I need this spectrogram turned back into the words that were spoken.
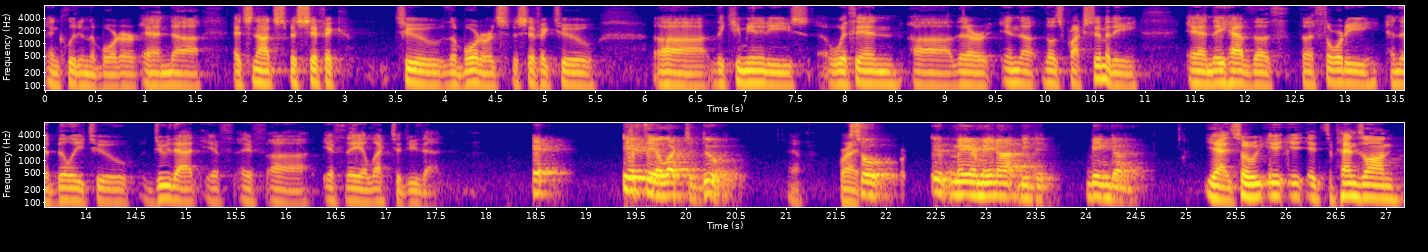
including the border, and uh, it's not specific to the border. It's specific to uh, the communities within uh, that are in the, those proximity, and they have the, the authority and the ability to do that if if uh, if they elect to do that. Eh, If they elect to do it. Yeah, right. So it may or may not be being done. Yeah, so it, it, it depends on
